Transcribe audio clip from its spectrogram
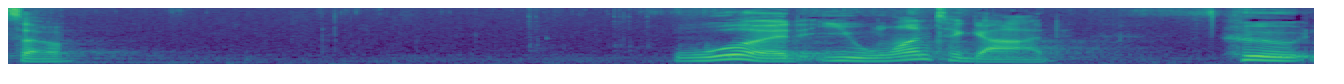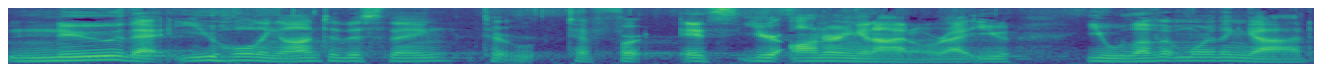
so, would you want a God who knew that you holding on to this thing to, to for it's you're honoring an idol, right? You you love it more than God,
